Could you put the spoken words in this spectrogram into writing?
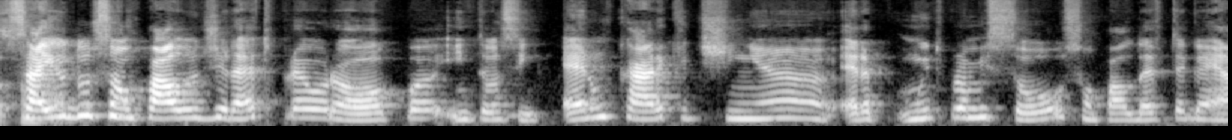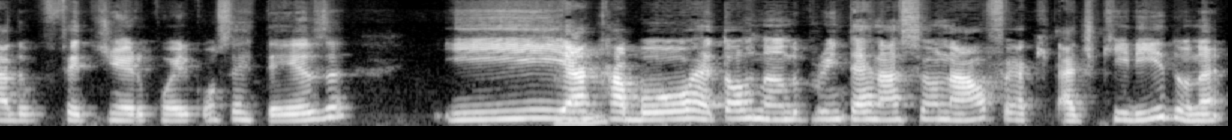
Saiu do São Paulo direto para a Europa, então assim, era um cara que tinha, era muito promissor, o São Paulo deve ter ganhado, feito dinheiro com ele com certeza, e uhum. acabou retornando para o Internacional, foi adquirido, né?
